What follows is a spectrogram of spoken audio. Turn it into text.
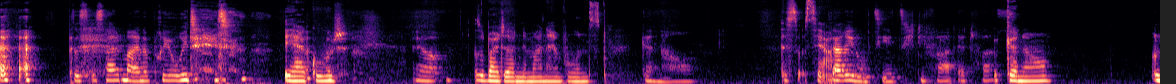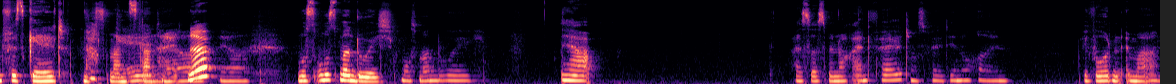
das ist halt meine Priorität. Ja, gut. ja, Sobald du dann in Mannheim wohnst, genau. ist es ja. Da reduziert sich die Fahrt etwas. Genau. Und fürs Geld macht man es dann halt, ja, ne? Ja, Muss, muss man durch. muss man durch. Ja. Weißt du, was mir noch einfällt? Was fällt dir noch ein? Wir wurden immer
